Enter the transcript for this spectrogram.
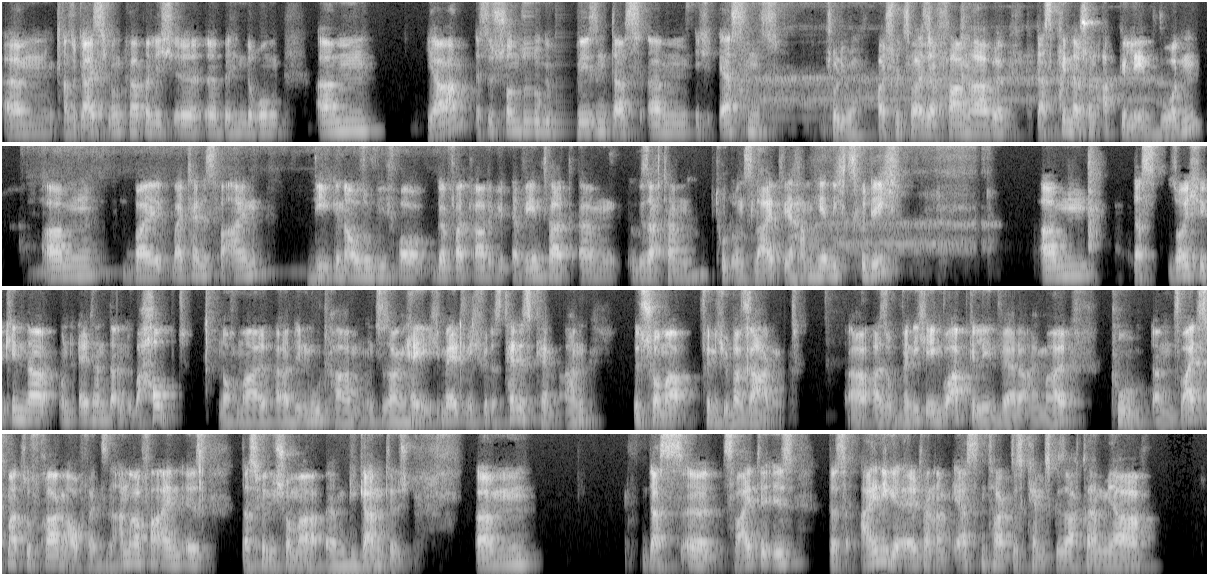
Ähm, also geistig und körperlich äh, äh, Behinderung. Ähm, ja, es ist schon so gewesen, dass ähm, ich erstens, Entschuldigung, beispielsweise erfahren habe, dass Kinder schon abgelehnt wurden ähm, bei, bei Tennisvereinen, die genauso wie Frau Göpfert gerade erwähnt hat, ähm, gesagt haben, tut uns leid, wir haben hier nichts für dich. Ähm, dass solche Kinder und Eltern dann überhaupt nochmal äh, den Mut haben und zu sagen, hey, ich melde mich für das Tenniscamp an, ist schon mal, finde ich, überragend. Ja, also wenn ich irgendwo abgelehnt werde einmal, puh, dann ein zweites Mal zu fragen, auch wenn es ein anderer Verein ist, das finde ich schon mal ähm, gigantisch. Ähm, das äh, Zweite ist, dass einige Eltern am ersten Tag des Camps gesagt haben, ja,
